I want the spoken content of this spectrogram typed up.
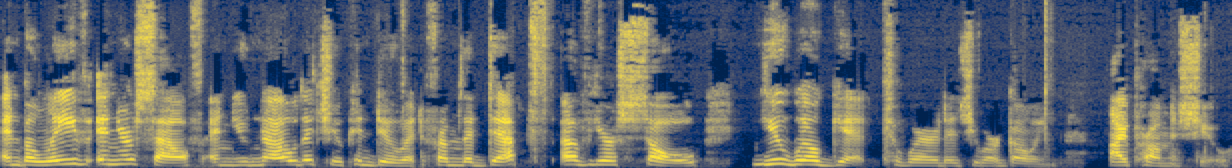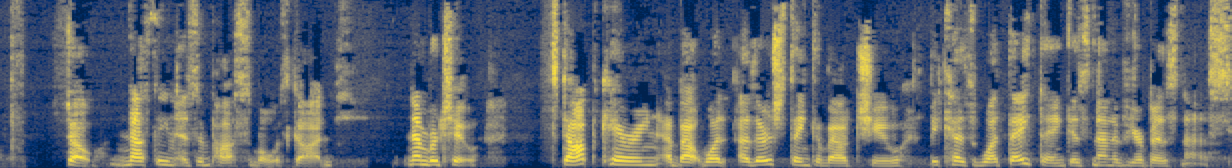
and believe in yourself and you know that you can do it from the depths of your soul, you will get to where it is you are going. I promise you. So, nothing is impossible with God. Number two, stop caring about what others think about you because what they think is none of your business.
